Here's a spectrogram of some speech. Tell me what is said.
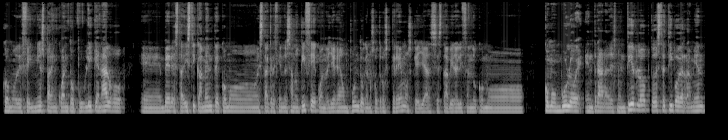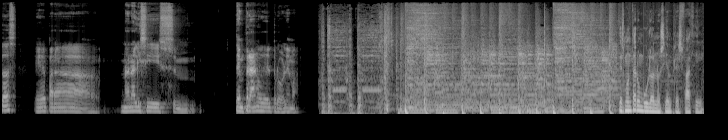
como de fake news para en cuanto publiquen algo, eh, ver estadísticamente cómo está creciendo esa noticia y cuando llegue a un punto que nosotros creemos que ya se está viralizando como, como un bulo, eh, entrar a desmentirlo. Todo este tipo de herramientas eh, para un análisis mm, temprano del problema. Desmontar un bulo no siempre es fácil.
